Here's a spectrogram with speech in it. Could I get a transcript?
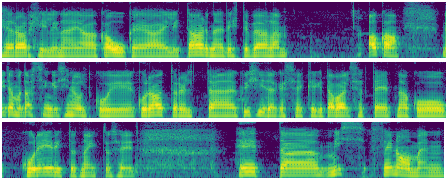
hierarhiline ja kauge ja elitaarne tihtipeale. Aga mida ma tahtsingi sinult kui kuraatorilt äh, küsida, kes sa ikkagi tavaliselt teed nagu kureeritud näituseid, et äh, mis fenomen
